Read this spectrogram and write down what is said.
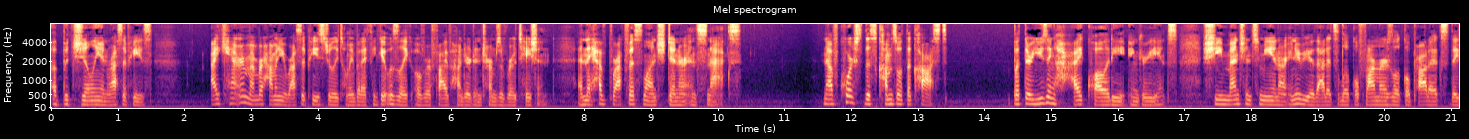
a bajillion recipes I can't remember how many recipes Julie told me, but I think it was like over 500 in terms of rotation. And they have breakfast, lunch, dinner, and snacks. Now, of course, this comes with a cost, but they're using high quality ingredients. She mentioned to me in our interview that it's local farmers, local products. They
